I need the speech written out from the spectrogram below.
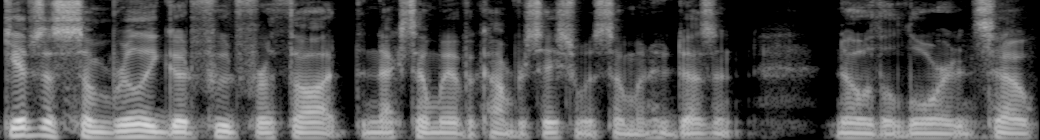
gives us some really good food for thought the next time we have a conversation with someone who doesn't know the Lord. And so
